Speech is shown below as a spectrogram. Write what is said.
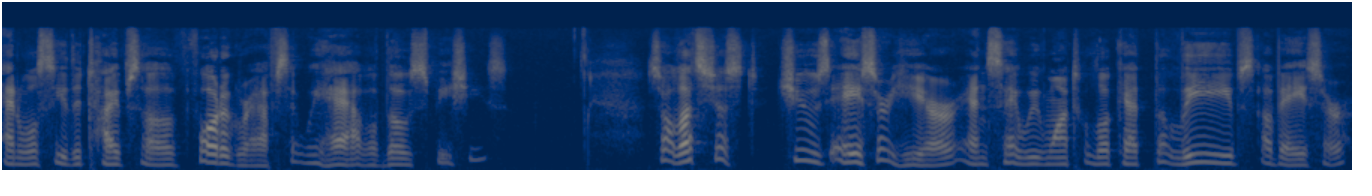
and we'll see the types of photographs that we have of those species. So let's just choose Acer here and say we want to look at the leaves of Acer.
